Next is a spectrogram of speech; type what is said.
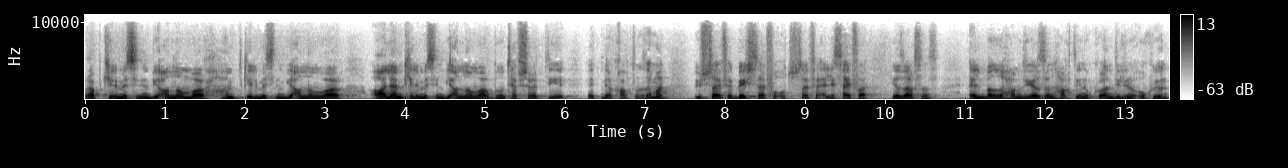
Rab kelimesinin bir anlamı var. Hamd kelimesinin bir anlamı var. Alem kelimesinin bir anlamı var. Bunu tefsir ettiği, etmeye kalktığınız zaman 3 sayfa, 5 sayfa, 30 sayfa, 50 sayfa yazarsınız. Elmalı Hamdi yazın, hak dilini, Kur'an dilini okuyun.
